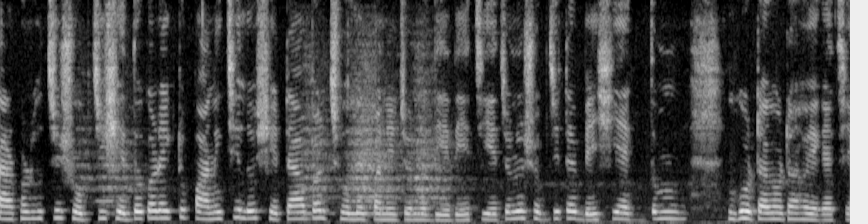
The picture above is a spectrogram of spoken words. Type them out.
তারপর হচ্ছে সবজি সেদ্ধ করা একটু পানি ছিল, সেটা আবার ঝোলের পানির জন্য দিয়ে দিয়েছি। এজন্য সবজিটা বেশি একদম গোটা গোটা হয়ে গেছে।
